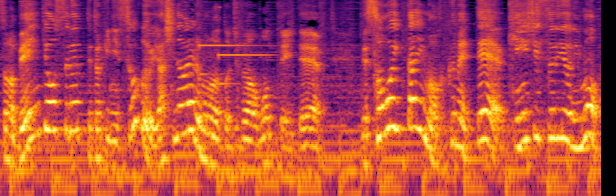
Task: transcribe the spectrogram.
その勉強するって時にすごく養われるものだと自分は思っていて、で、そういった意味も含めて、禁止するよりも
